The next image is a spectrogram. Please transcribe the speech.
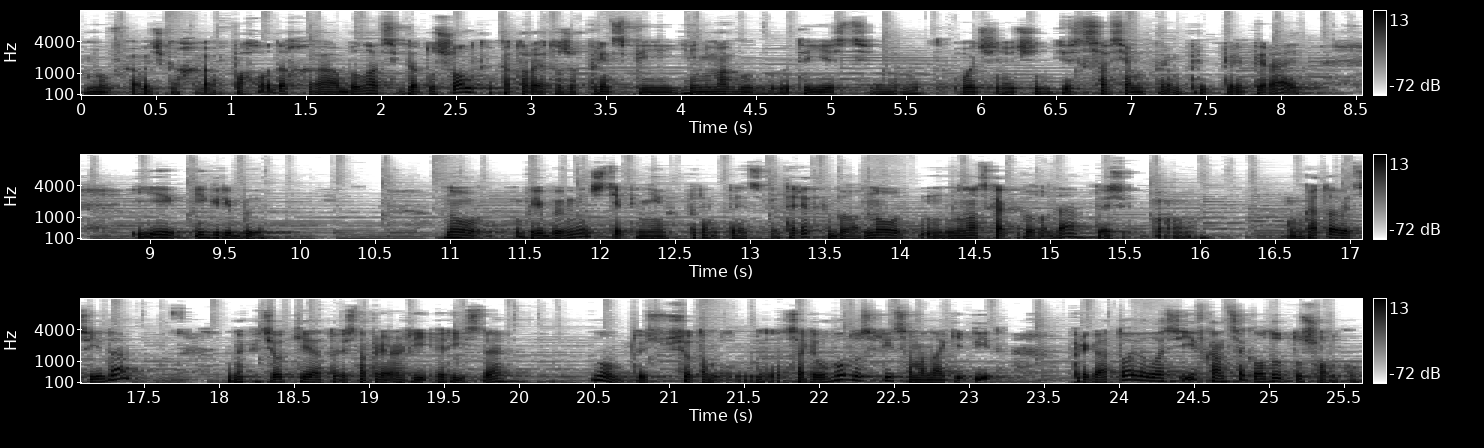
ну, в кавычках, в походах а, была всегда тушенка, которая тоже, в принципе, я не могу это есть вот, очень-очень, если совсем прям припирает, и, и грибы. Ну, грибы в меньшей степени, в принципе, это редко было. Но у нас как было, да? То есть готовится еда на котелке, то есть, например, рис, да? Ну, то есть все там, залил воду с рисом, она кипит, приготовилась, и в конце кладут тушенку.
